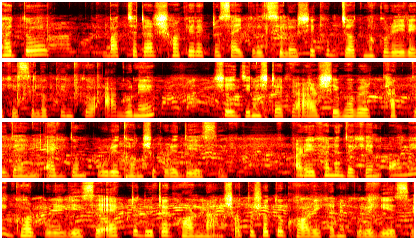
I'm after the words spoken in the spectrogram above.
হয়তো বাচ্চাটার শখের একটা সাইকেল ছিল, সে খুব যত্ন করেই রেখেছিল, কিন্তু আগুনে সেই জিনিসটাকে আর সেভাবে থাকতে দেয়নি, একদম পুড়ে ধ্বংস করে দিয়েছে। আর এখানে দেখেন অনেক ঘর পুড়ে গিয়েছে। একটা, দুইটা ঘর না, শত শত ঘর এখানে পুড়ে গিয়েছে।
